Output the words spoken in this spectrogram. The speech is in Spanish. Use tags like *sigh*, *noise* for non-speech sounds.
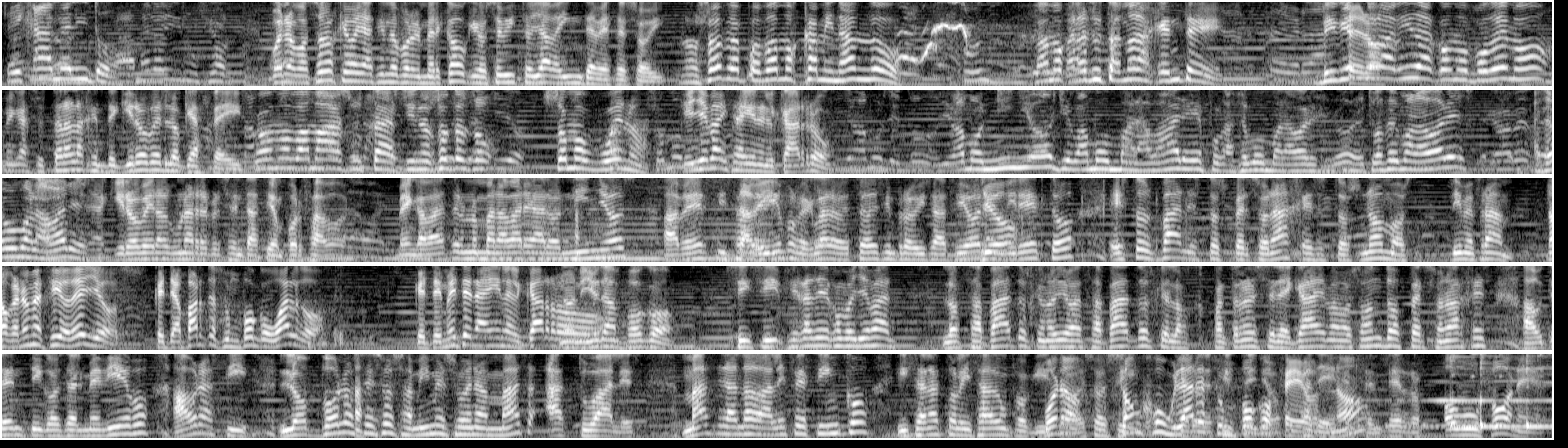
¿Queréis caramelito? Caramelo de ilusión. Bueno, vosotros que vais haciendo por el mercado, que os he visto ya 20 veces hoy. Nosotros pues vamos caminando. Vamos Van asustando a la gente. Viviendo Pero- la vida como podemos. Venga, asustar a la gente, quiero ver lo que hacéis. ¿Cómo vamos a asustar si nosotros so- somos buenos? ¿Qué lleváis ahí en el carro? Llevamos de todo. Llevamos niños, llevamos malabares, porque hacemos malabares y todo. ¿Tú haces malabares? Hacemos malabares. Venga, Quiero ver alguna representación, por favor. Venga, va a hacer unos malabares a los niños, a ver si sale David. bien, porque claro, esto es improvisación Yo- en directo. Estos van, estos personajes, estos gnomos. Dime, Fran. No, que no me fío de ellos. Que te apartes un poco o algo. Que te meten ahí en el carro. No, ni yo tampoco. Sí, sí, fíjate cómo llevan los zapatos, que no llevan zapatos, que los pantalones se le caen, vamos, son dos personajes auténticos del medievo. Ahora sí, los bolos *laughs* esos a mí me suenan más actuales. Más le han dado al F5 y se han actualizado un poquito. Bueno, eso sí, son juglares un poco yo. feos, Fíjate, ¿no? O bufones.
